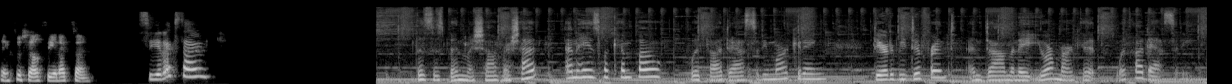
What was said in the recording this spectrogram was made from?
Thanks, Michelle. See you next time. See you next time. This has been Michelle Frechette and Hazel Quimpo with Audacity Marketing. Dare to be different and dominate your market with audacity.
